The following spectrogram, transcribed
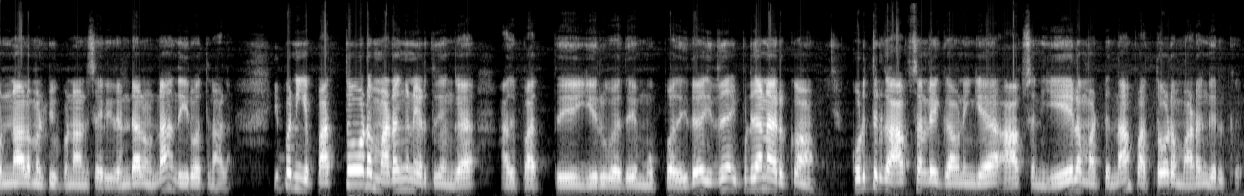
ஒன்றால் மல்டிபிள் பண்ணாலும் சரி ரெண்டாலும் ஒன்றா அந்த இருபத்தி நாலு இப்போ நீங்கள் பத்தோட மடங்குன்னு எடுத்துக்கோங்க. அது பத்து இருபது முப்பது இது இது இப்படி தானே இருக்கும். கொடுத்துருக்க ஆப்ஷன்லேயே கவனிங்க ஆப்ஷன் ஏல மட்டும்தான் பத்தோட மடங்கு இருக்குது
